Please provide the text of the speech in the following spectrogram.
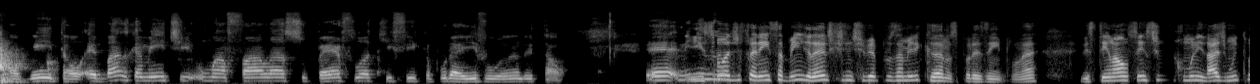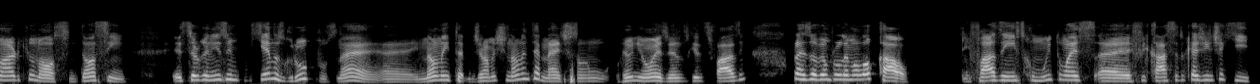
alguém tal. É basicamente uma fala supérflua que fica por aí voando e tal. É, menino... Isso é uma diferença bem grande que a gente vê para os americanos, por exemplo, né? Eles têm lá um senso de comunidade muito maior do que o nosso. Então, assim, eles se organizam em pequenos grupos, né? É, não na, geralmente não na internet, são reuniões mesmo que eles fazem para resolver um problema local. E fazem isso com muito mais é, eficácia do que a gente aqui.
